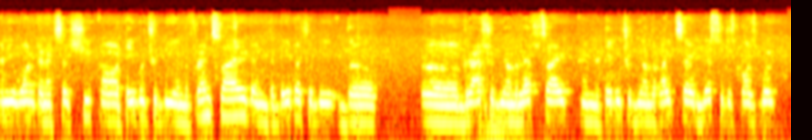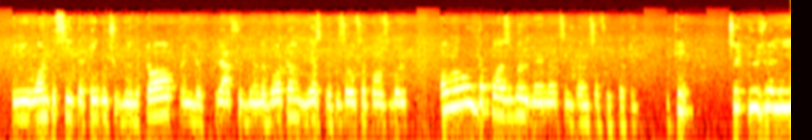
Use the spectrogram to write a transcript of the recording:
And you want an Excel sheet uh, table should be on the front side and the data should be the uh, graph should be on the left side and the table should be on the right side. Yes, it is possible. And you want to see the table should be on the top and the graph should be on the bottom. Yes, that is also possible. All the possible manners in terms of reporting. Okay. So usually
